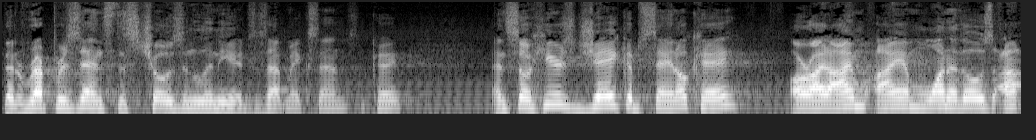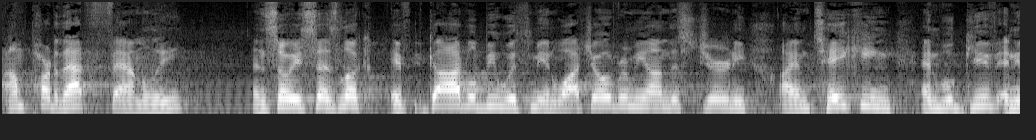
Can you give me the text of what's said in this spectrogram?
that represents this chosen lineage. Does that make sense? Okay? And so here's Jacob saying, okay, all right, I'm, I am one of those, I'm part of that family. And so he says, Look, if God will be with me and watch over me on this journey, I am taking and will give, and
